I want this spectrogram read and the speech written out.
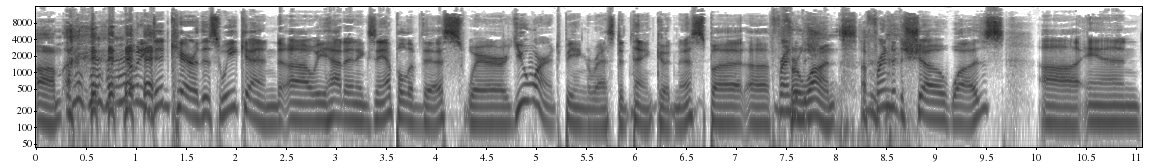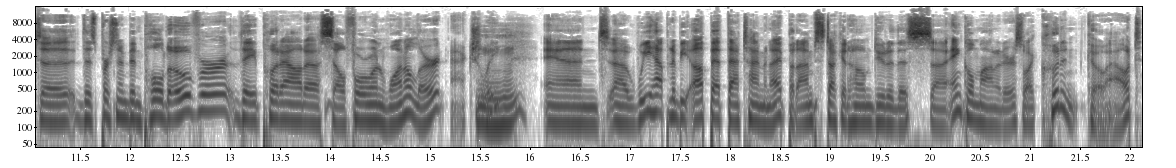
Um, Nobody did care this weekend. Uh, we had an example of this where you weren't being arrested, thank goodness, but a friend For once. a friend of the show was, uh, and uh, this person had been pulled over. They put out a cell 411 alert, actually, Mm-hmm. and uh, we happened to be up at that time of night, but I'm stuck at home due to this uh, ankle monitor, so I couldn't go out.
